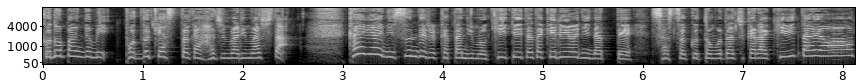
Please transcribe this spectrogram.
この番組、ポッドキャストが始まりました。海外に住んでる方にも聞いていただけるようになって、早速友達から聞いたよ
